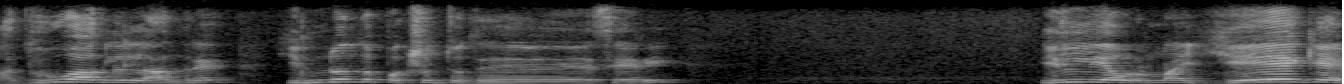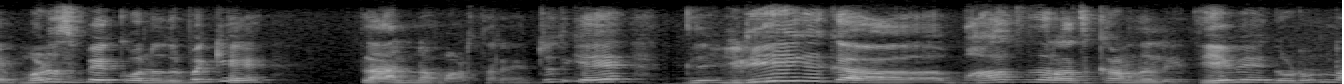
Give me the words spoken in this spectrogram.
ಅದೂ ಆಗ್ಲಿಲ್ಲ ಅಂದ್ರೆ ಇನ್ನೊಂದು ಪಕ್ಷದ ಜೊತೆ ಸೇರಿ ಇಲ್ಲಿ ಅವರನ್ನ ಹೇಗೆ ಮಣಿಸ್ಬೇಕು ಅನ್ನೋದ್ರ ಬಗ್ಗೆ ಪ್ಲಾನ್ನ ಮಾಡ್ತಾರೆ. ಜೊತೆಗೆ ಇಡೀ ಭಾರತದ ರಾಜಕಾರಣದಲ್ಲಿ ದೇವೇಗೌಡರನ್ನ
